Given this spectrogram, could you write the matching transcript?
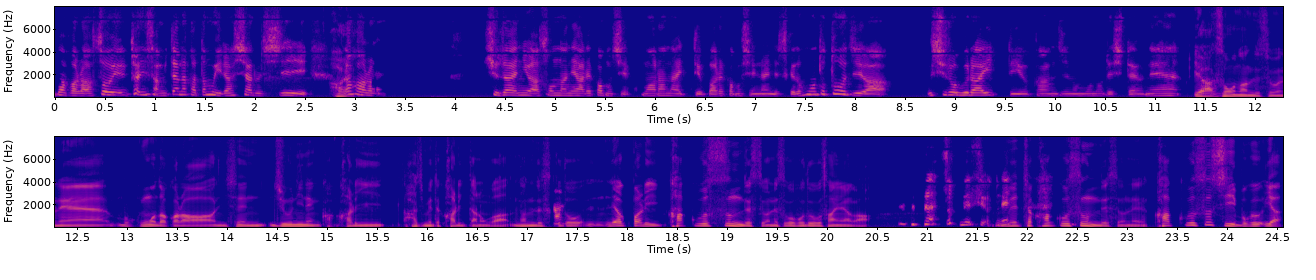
だから、そういう谷さんみたいな方もいらっしゃるし、はい、だから、取材にはそんなにあれかもしれ、困らないっていうかあれかもしれないんですけど、本当当時は、後ろぐらいっていう感じのものでしたよね。いやそうなんですよね。僕もだから2012年か借り初めて借りたのがなんですけど、やっぱり隠すんですよね。すごい不動産屋が。そうですよね。めっちゃ隠すんですよね。隠すし、僕、いや、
